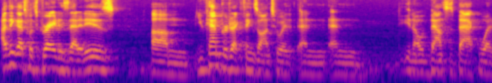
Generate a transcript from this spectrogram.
I think that's what's great is that it is um, you can project things onto it, and and you know bounces back what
